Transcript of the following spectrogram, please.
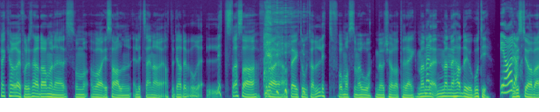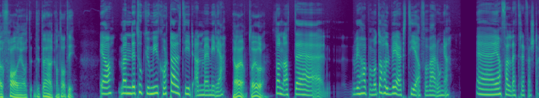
fikk høre fra disse her damene som var i salen litt seinere, at de hadde vært litt stressa for at jeg tok det litt for masse med ro med å kjøre til deg. Men, Men- men jeg hadde jo god tid. Ja Jeg visste jo av erfaring at dette her kan ta tid. Ja, men det tok jo mye kortere tid enn med Emilie. Ja ja, det gjorde det. Sånn at uh, vi har på en måte halvert tida for hver unge. Eh, Iallfall de tre første.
